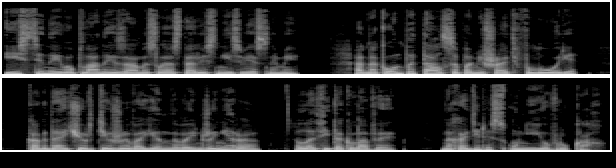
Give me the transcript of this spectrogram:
Истинные его планы и замыслы остались неизвестными. Однако он пытался помешать Флоре, когда чертежи военного инженера Лафита Клаве находились у нее в руках.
